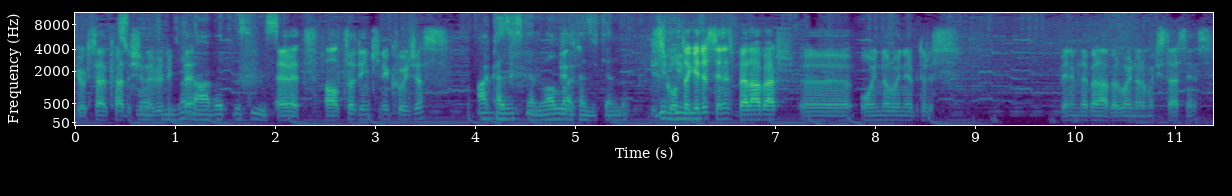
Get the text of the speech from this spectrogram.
Göksel kardeşimle Sportumuza birlikte. Davetlisiniz. Evet, alta linkini koyacağız. Aa geldi. Vallahi Kazix geldi. Discord'a gir. gelirseniz beraber e, oyunlar oynayabiliriz. Benimle beraber oyun oynamak isterseniz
